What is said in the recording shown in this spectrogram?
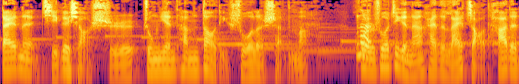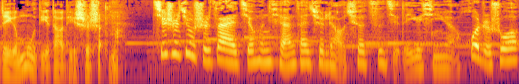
待那几个小时，中间他们到底说了什么？或者说这个男孩子来找他的这个目的到底是什么？其实就是在结婚前再去了却自己的一个心愿，或者说，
